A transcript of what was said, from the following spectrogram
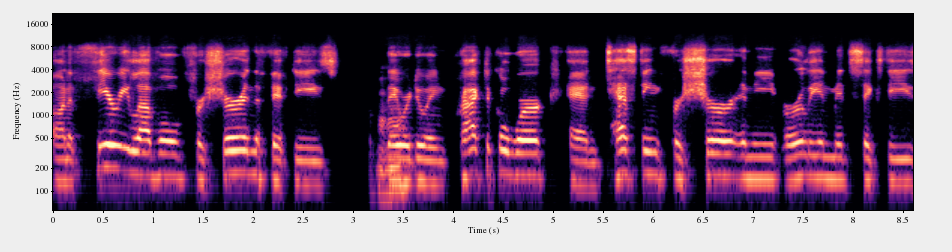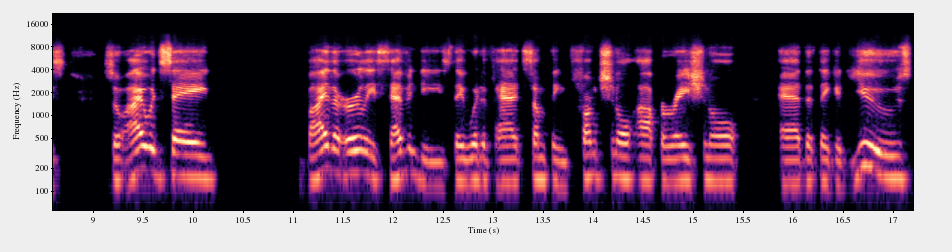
on a theory level for sure in the 50s. They Mhm. were doing practical work and testing for sure in the early and mid 60s. So I would say by the early 70s, they would have had something functional, operational, and that they could use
